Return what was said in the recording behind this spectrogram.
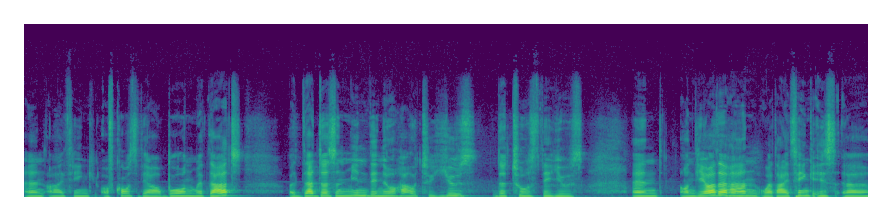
and I think, of course, they are born with that, but that doesn't mean they know how to use the tools they use. And on the other hand, what I think is uh,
